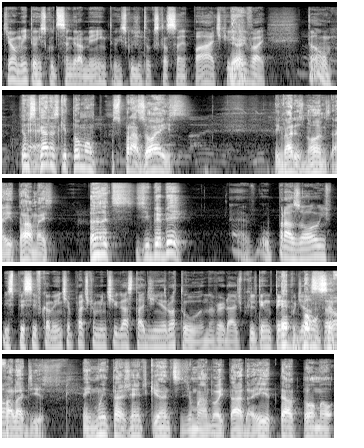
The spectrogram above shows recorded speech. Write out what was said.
que aumentam o risco de sangramento, o risco de intoxicação hepática, é. e aí vai. Então. Tem uns é... caras que tomam os prazóis, tem vários nomes aí e tal, mas antes de beber. É, o prazol especificamente é praticamente gastar dinheiro à toa, na verdade, porque ele tem um tempo de ação. É bom você falar disso. Tem muita gente que antes de uma noitada aí tal, toma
